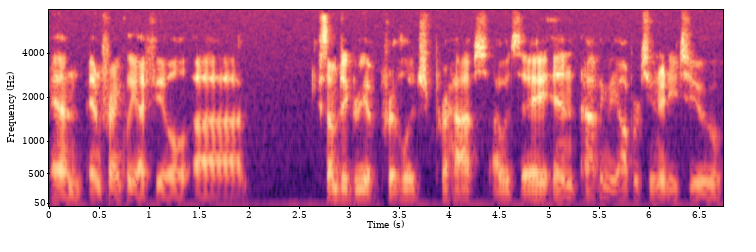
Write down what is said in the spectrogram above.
and and frankly, I feel uh, some degree of privilege, perhaps I would say, in having the opportunity to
